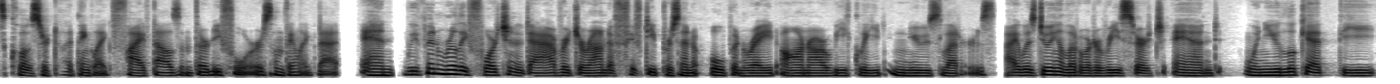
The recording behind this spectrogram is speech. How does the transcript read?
it's closer to i think like 5034 or something like that and we've been really fortunate to average around a 50% open rate on our weekly newsletters i was doing a little bit of research and when you look at the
